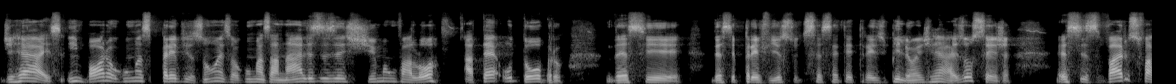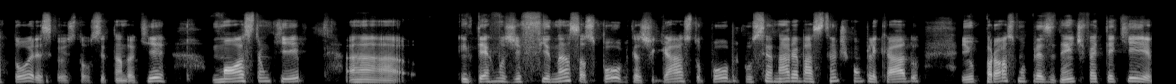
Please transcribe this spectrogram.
de reais, embora algumas previsões, algumas análises estimam um valor até o dobro desse, desse previsto de 63 bilhões de reais. Ou seja, esses vários fatores que eu estou citando aqui mostram que ah, em termos de finanças públicas, de gasto público, o cenário é bastante complicado e o próximo presidente vai ter que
